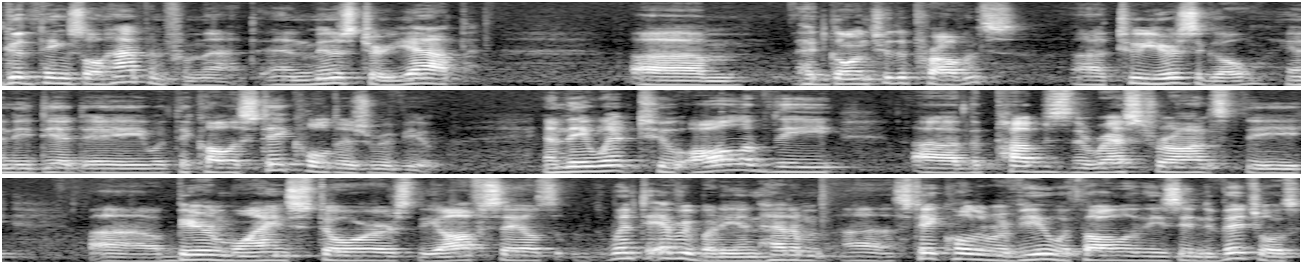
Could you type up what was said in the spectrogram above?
good things will happen from that and minister yap um, had gone through the province uh, two years ago and he did a what they call a stakeholders review and they went to all of the uh, the pubs the restaurants the uh, beer and wine stores the off sales went to everybody and had a uh, stakeholder review with all of these individuals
